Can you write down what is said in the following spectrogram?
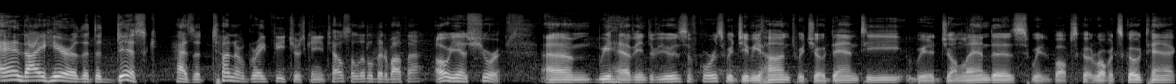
And I hear that the disc has a ton of great features. Can you tell us a little bit about that? Oh yes, sure. Um, we have interviews, of course, with Jimmy Hunt, with Joe Dante, with John Landis, with Bob Robert Skotak.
